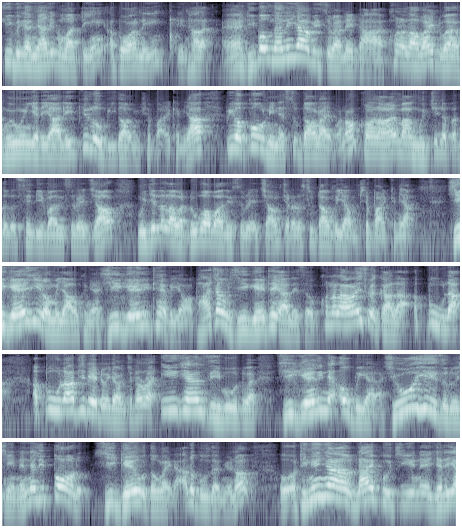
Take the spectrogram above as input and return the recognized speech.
ကျွေးပကံများလေးပေါ်မှာတင်အပေါ်ကနေတင်ထားလိုက်အဲဒီပုံစံလေးရပြီဆိုတာနဲ့ဒါခုနလပိုင်းတော့ငွေဝင်ရတရားလေးပြုတ်လုပ်ပြီးသွားပြီဖြစ်ပါတယ်ခင်ဗျာပြီးတော့ကိုယ့်အနေနဲ့ဆုတောင်းလိုက်ပါနော်ခုနလပိုင်းမှာငွေကြေးနဲ့ပတ်သက်လို့အဆင်ပြေပါသည်ဆိုတဲ့အကြောင်းငွေကြေးလက်လာပါတိုးပွားပါသည်ဆိုတဲ့အကြောင်းကျွန်တော်တို့ဆုတောင်းပေးရမှာဖြစ်ပါတယ်ခင်ဗျာရေခဲကြီးတော့မရဘူးခင်ဗျာရေခဲလေးထည့်ပေးရအောင်ဘာကြောင့်ရေခဲထည့်ရလဲဆိုခုနလပိုင်းဆိုတဲ့ကာလအပူလားအပူလားဖြစ်တဲ့အတွက်ကြောင့်ကျွန်တော်တို့ကအေးချမ်းစီဖို့အတွက်ရီခဲလေးနဲ့အုပ်ပေးရတာရိုးရည်ဆိုလို့ရှိရင်နည်းနည်းလေးပေါ့လို့ရီခဲကိုသုံးလိုက်တာအဲ့လိုပုံစံမျိုးနော် ဟိုဒီနေ့ည live ကိုကြည့်နေရရ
